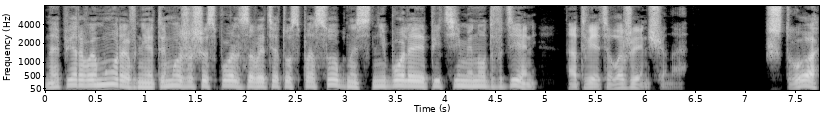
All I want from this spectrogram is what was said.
На первом уровне ты можешь использовать эту способность не более пяти минут в день», — ответила женщина. «Что?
